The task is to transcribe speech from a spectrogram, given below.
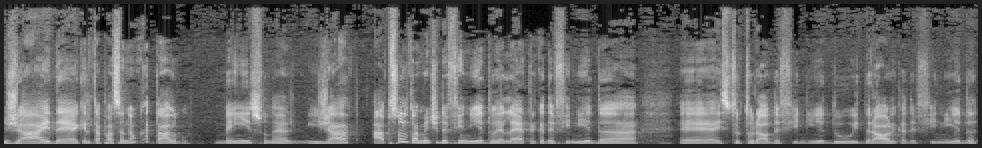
Já a ideia que ele está passando é um catálogo, bem isso, né? E já absolutamente definido, elétrica definida, é, estrutural definido, hidráulica definida,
